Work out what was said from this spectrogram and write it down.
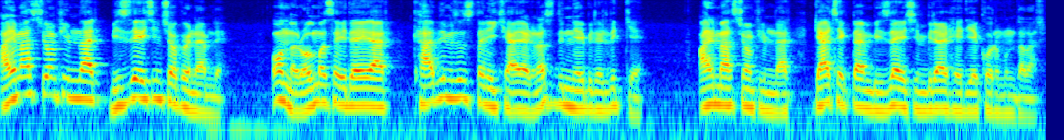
Animasyon filmler bizler için çok önemli. Onlar olmasaydı eğer kalbimizi ısıtan hikayeleri nasıl dinleyebilirdik ki? Animasyon filmler gerçekten bizler için birer hediye konumundalar.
